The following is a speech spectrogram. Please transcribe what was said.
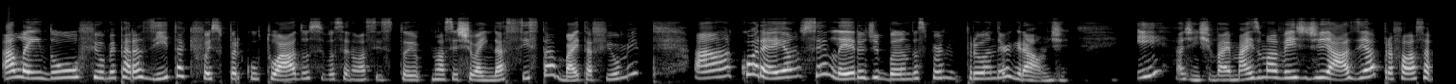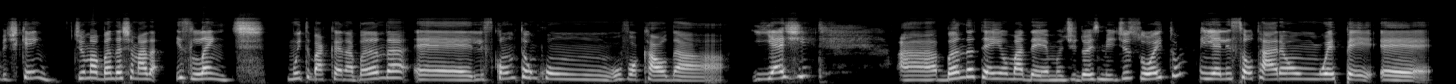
Além do filme Parasita, que foi super cultuado. Se você não assistiu, não assistiu ainda, assista. Baita filme. A Coreia é um celeiro de bandas para o underground. E a gente vai mais uma vez de Ásia para falar, sabe de quem? De uma banda chamada Slant. Muito bacana a banda. É, eles contam com o vocal da Yeji. A banda tem uma demo de 2018 e eles soltaram o EP é,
